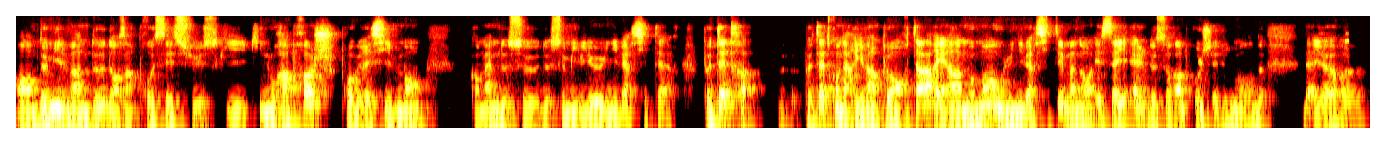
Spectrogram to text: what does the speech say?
en 2022, dans un processus qui, qui, nous rapproche progressivement quand même de ce, de ce milieu universitaire. Peut-être peut-être qu'on arrive un peu en retard et à un moment où l'université maintenant essaye, elle, de se rapprocher du monde d'ailleurs euh,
